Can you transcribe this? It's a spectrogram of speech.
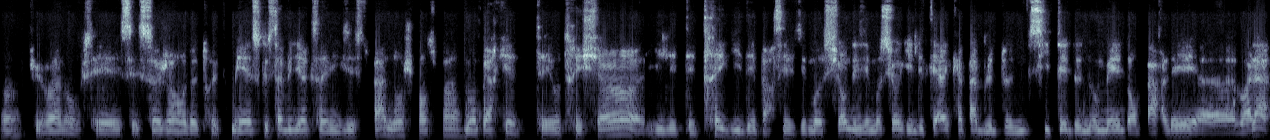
Hein, tu vois, donc c'est ce genre de truc. Mais est-ce que ça veut dire que ça n'existe pas? Non, je pense pas. Mon père qui était autrichien, il était très guidé par ses émotions, des émotions qu'il était incapable de citer, de nommer, d'en parler. Euh, voilà.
